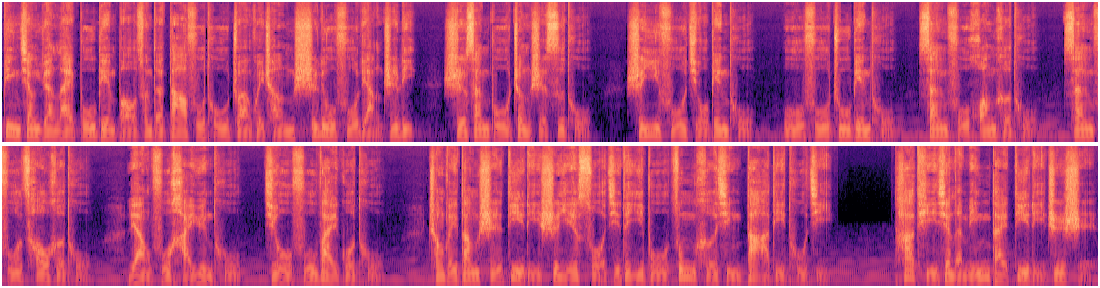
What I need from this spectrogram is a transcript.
并将原来不便保存的大幅图转绘成十六幅两直立、十三部正史司图、十一幅九边图、五幅诸边图、三幅黄河图、三幅漕河图、两幅海运图、九幅外国图，成为当时地理视野所及的一部综合性大地图集。它体现了明代地理知识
